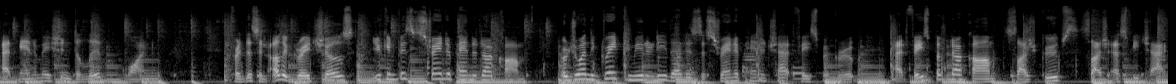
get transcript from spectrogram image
at animationdelib1. For this and other great shows, you can visit strandedpanda.com or join the great community that is the Stranded Panda Chat Facebook group at facebook.com slash groups slash svchat.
